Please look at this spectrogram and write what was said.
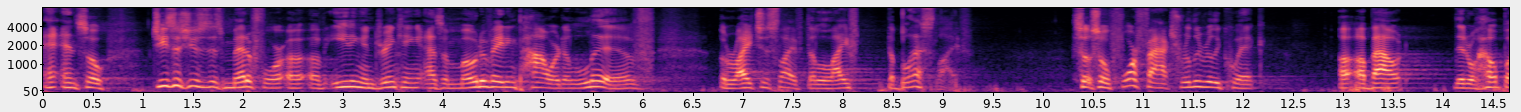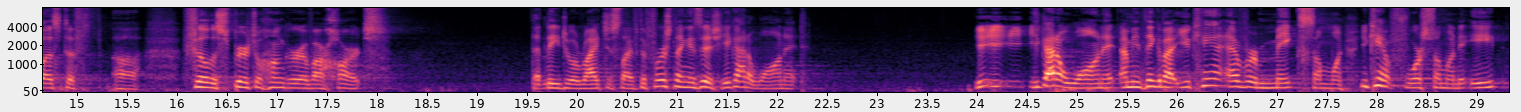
And, and so Jesus uses this metaphor of, of eating and drinking as a motivating power to live the righteous life, the life, the blessed life. So, so four facts, really, really quick, uh, about that will help us to uh, fill the spiritual hunger of our hearts that lead to a righteous life. The first thing is this you got to want it. You, you, you got to want it. I mean, think about it. You can't ever make someone, you can't force someone to eat.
